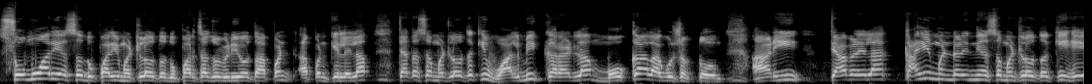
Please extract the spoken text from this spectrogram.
सोमवारी असं दुपारी म्हटलं होतं दुपारचा जो व्हिडिओ होता आपण आपण केलेला त्यात असं म्हटलं होतं की वाल्मिक कराडला मोका लागू शकतो. आणि त्यावेळेला काही मंडळींनी असं म्हटलं होतं की हे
